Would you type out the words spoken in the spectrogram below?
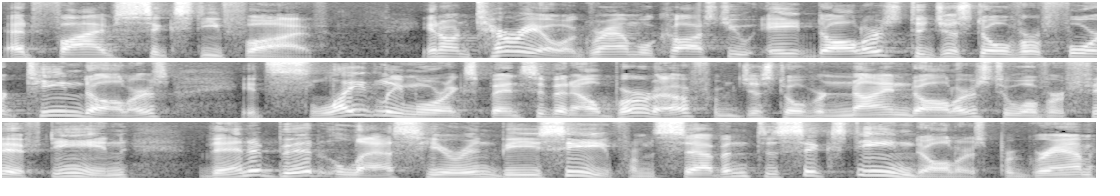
at 5.65. In Ontario, a gram will cost you $8 to just over $14. It's slightly more expensive in Alberta from just over $9 to over 15 then a bit less here in BC from 7 to $16 per gram.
